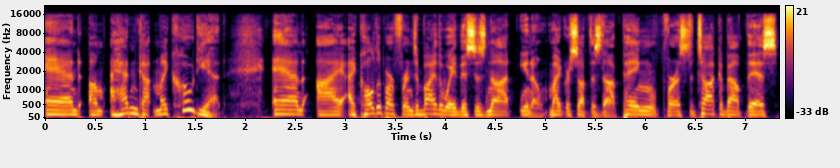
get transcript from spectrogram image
And um, I hadn't gotten my code yet. And I, I called up our friends. And by the way, this is not, you know, Microsoft is not paying for us to talk about this.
